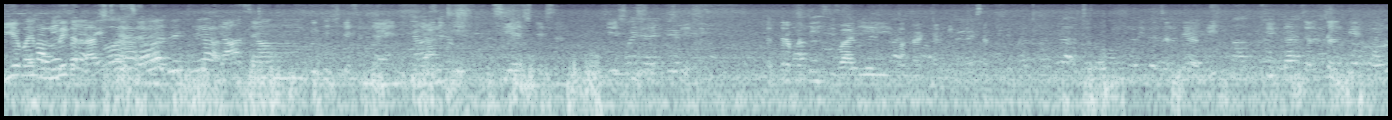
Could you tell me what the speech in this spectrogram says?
ये भाई बॉम्बे का लास्ट स्टेशन है। यहाँ से हम कुछ स्टेशन जाएँगे। यानी कि C S station C S station Chhatrapati Shivaji Maharaj के कह सकते हैं चलो चलते अभी सीधा चल चल के और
